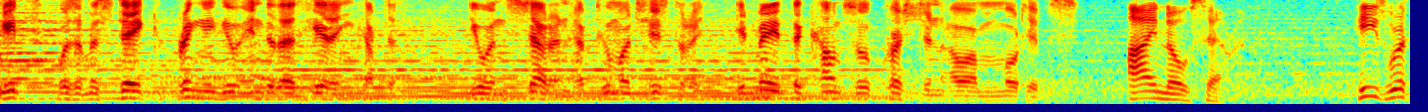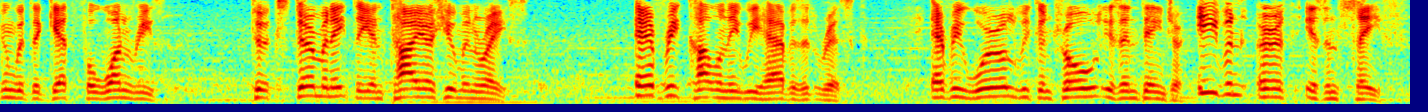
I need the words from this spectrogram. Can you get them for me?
It was a mistake bringing you into that hearing, Captain. You and Saren have too much history. It made the Council question our motives. I know Saren. He's working with the Geth for one reason. To exterminate the entire human race. Every colony we have is at risk. Every world we control is in danger. Even Earth isn't safe.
